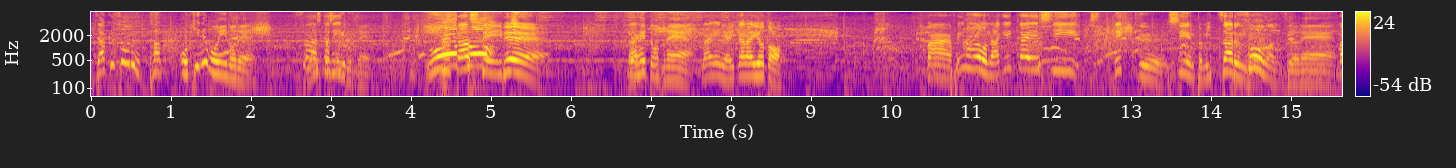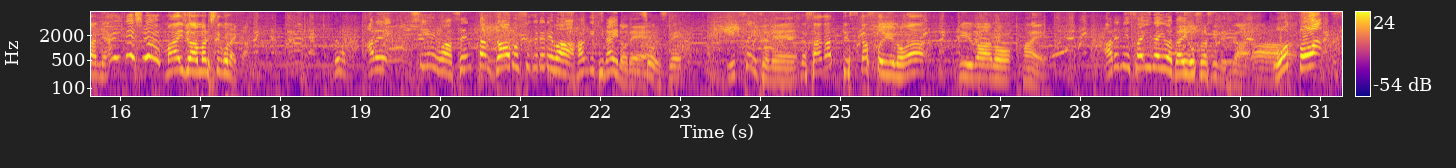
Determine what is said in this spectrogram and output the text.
弱勝ルか起きでもいいのでさあしかしですね。すかしている。気が入ってますね。投げにはいかないよと。まあフェイノがもう投げ返しレック支援と3つあるんで。そうなんですよね。まあ投げ返しは前以上あんまりしてこないかでもあれ支援は先端ガードしてくれれば反撃ないので。そうですね。打ちたいんですよね。下がってすかすというのが竜側の。はい。あれに最大は大ゴスらしいんですが。おっと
